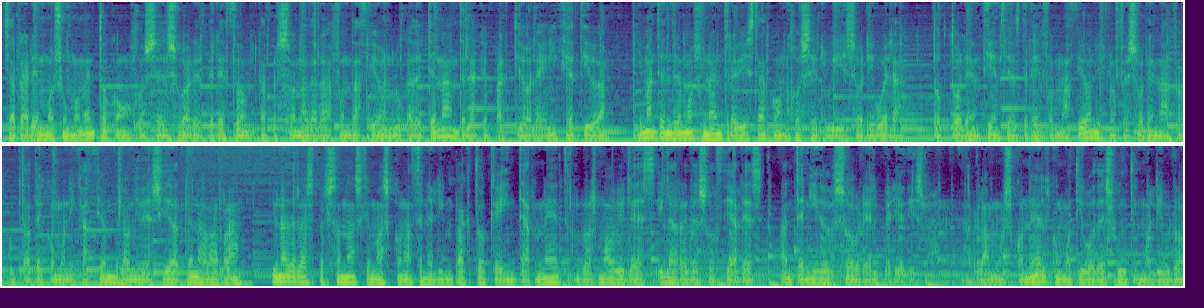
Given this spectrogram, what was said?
Charlaremos un momento con José Suárez Berezo, la persona de la Fundación Luca de Tena, de la que partió la iniciativa, y mantendremos una entrevista con José Luis Orihuela, doctor en Ciencias de la Información y profesor en la Facultad de Comunicación de la Universidad de Navarra, y una de las personas que más conocen el impacto que Internet, los móviles y las redes sociales han tenido sobre el periodismo. Hablamos con él con motivo de su último libro,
